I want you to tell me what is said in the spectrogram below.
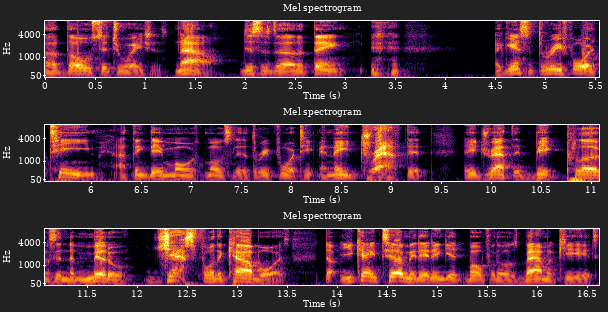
of those situations. Now, this is the other thing. Against a 3-4 team, I think they're most, mostly a 3-4 team, and they drafted they drafted big plugs in the middle just for the Cowboys. You can't tell me they didn't get both of those Bama kids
